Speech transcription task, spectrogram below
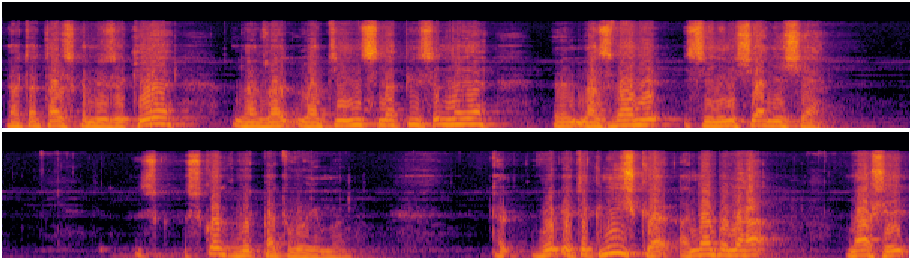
на татарском языке, на латинице написанная, э, название «Синича-нича». Сколько будет, по-твоему? Вот эта книжка, она была нашей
